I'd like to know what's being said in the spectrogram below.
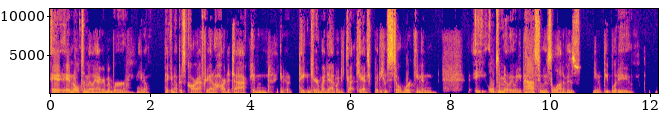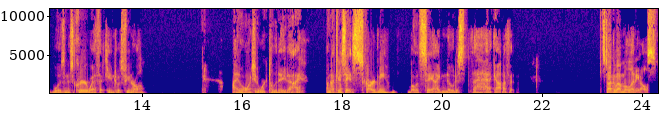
And, and ultimately, I remember, you know, picking up his car after he had a heart attack and you know taking care of my dad when he got cancer but he was still working and he, ultimately when he passed it was a lot of his you know people that he was in his career with that came to his funeral i don't want you to work till the day you die i'm not going to say it scarred me but let's say i noticed the heck out of it let's talk about millennials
